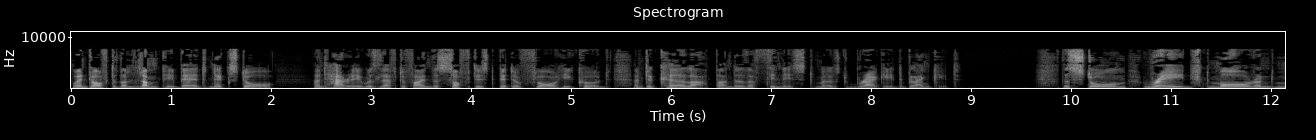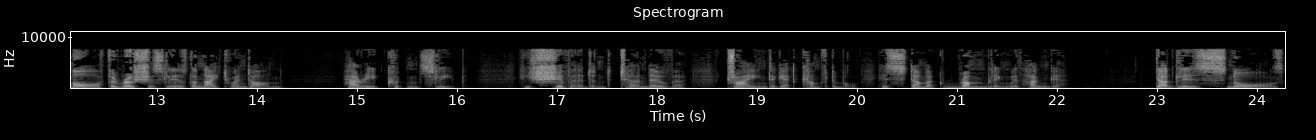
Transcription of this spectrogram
went off to the lumpy bed next door, and Harry was left to find the softest bit of floor he could and to curl up under the thinnest, most ragged blanket. The storm raged more and more ferociously as the night went on. Harry couldn't sleep. He shivered and turned over, trying to get comfortable, his stomach rumbling with hunger. Dudley's snores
